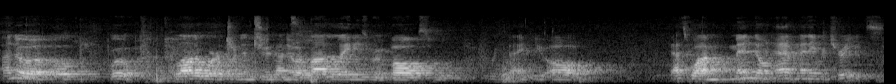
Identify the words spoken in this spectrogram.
I know, whoa, a lot of work went into it. I know a lot of ladies were involved, so we thank you all. That's why men don't have many retreats.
